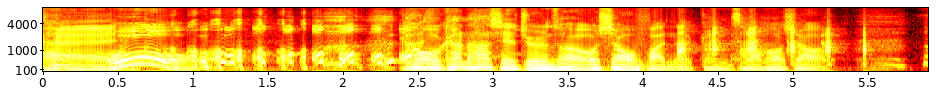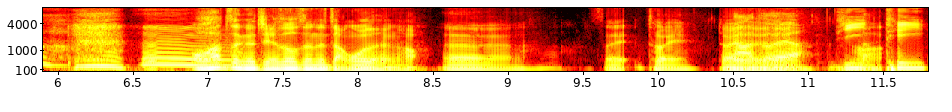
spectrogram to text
形容。哦，然后我看他写绝伦出来，我笑翻了，超好笑。哇，他整个节奏真的掌握的很好。呃，所以推对大推啊，T T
